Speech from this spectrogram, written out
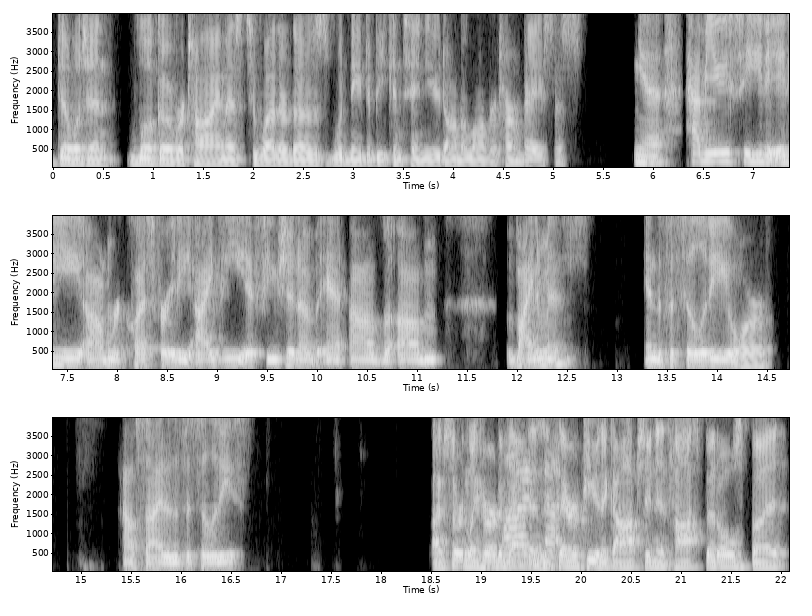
diligent look over time as to whether those would need to be continued on a longer term basis. Yeah. Have you seen any um, requests for any iv infusion of of um, vitamins in the facility or outside of the facilities? I've certainly heard of that I'm as not- a therapeutic option in hospitals, but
